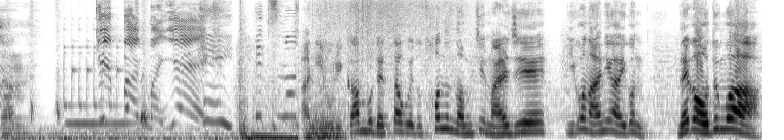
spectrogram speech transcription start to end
자, 아니 우리 깐부 됐다고 해도 선은 넘지 말지 이건 아니야 이건 내가 얻은 거야.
